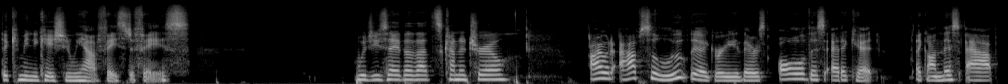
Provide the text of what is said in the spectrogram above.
the communication we have face to face. Would you say that that's kind of true? I would absolutely agree. There's all this etiquette. Like on this app,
